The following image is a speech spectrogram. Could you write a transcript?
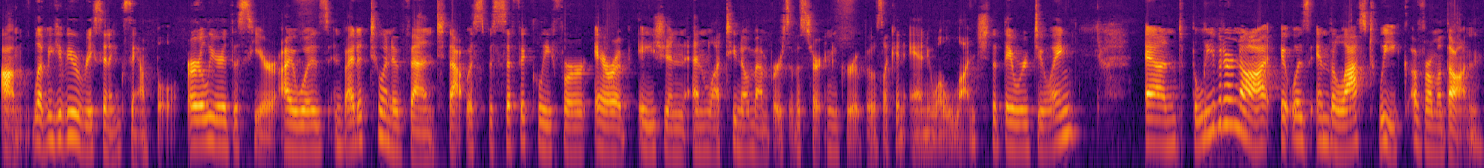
Um, let me give you a recent example. Earlier this year, I was invited to an event that was specifically for Arab, Asian, and Latino members of a certain group. It was like an annual lunch that they were doing. And believe it or not, it was in the last week of Ramadan.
